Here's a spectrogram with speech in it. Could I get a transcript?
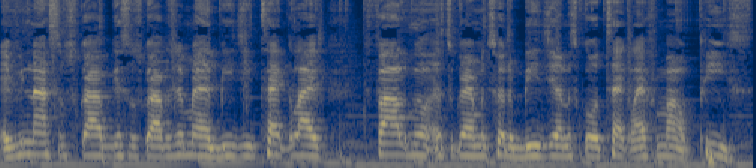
If you're not subscribed, get subscribed. It's your man BG Tech Life. Follow me on Instagram and Twitter, BG underscore Tech Life. I'm out. Peace.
